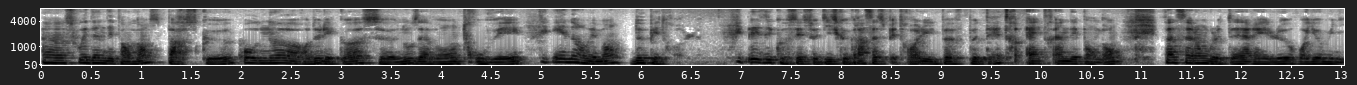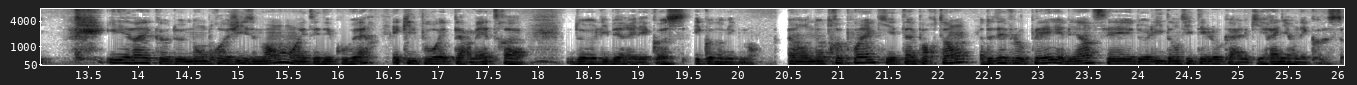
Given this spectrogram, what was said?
un souhait d'indépendance parce que au nord de l'Écosse, nous avons trouvé énormément de pétrole. Les Écossais se disent que grâce à ce pétrole, ils peuvent peut-être être indépendants face à l'Angleterre et le Royaume-Uni. Il est vrai que de nombreux gisements ont été découverts et qu'ils pourraient permettre de libérer l'Écosse économiquement. Un autre point qui est important de développer, eh bien, c'est de l'identité locale qui règne en Écosse,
